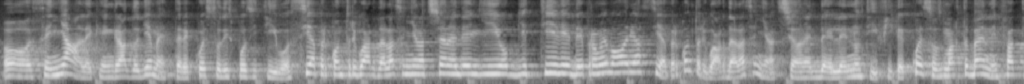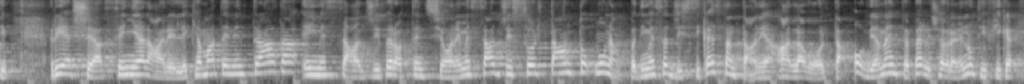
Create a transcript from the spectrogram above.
uh, segnale che è in grado di emettere questo dispositivo, sia per quanto riguarda la segnalazione degli obiettivi e dei promemoria, sia per quanto riguarda la segnalazione delle notifiche. Questo smart band infatti riesce a segnalare le chiamate in entrata e i messaggi, però attenzione, messaggi soltanto un'app di messaggi messaggistica istantanea alla volta. Ovviamente per ricevere le notifiche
